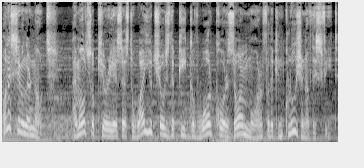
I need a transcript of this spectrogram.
On a similar note, I'm also curious as to why you chose the peak of Worqor Zormor for the conclusion of this feat.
